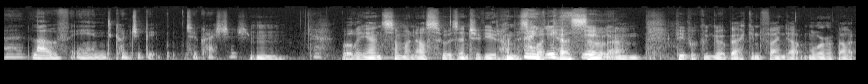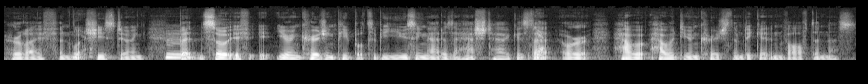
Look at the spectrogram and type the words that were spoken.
uh, love and contribute to Christchurch. Mm. Yeah. Well, Lianne's someone else who was interviewed on this podcast, yes, so yeah, yeah. Um, people can go back and find out more about her life and what she's doing. Hmm. But so, if you're encouraging people to be using that as a hashtag, is that, or how how would you encourage them to get involved in this?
